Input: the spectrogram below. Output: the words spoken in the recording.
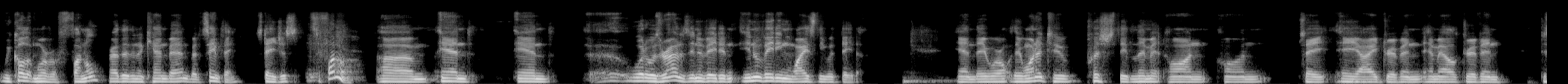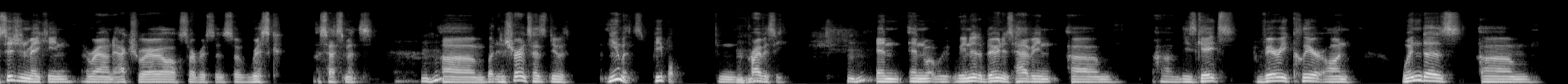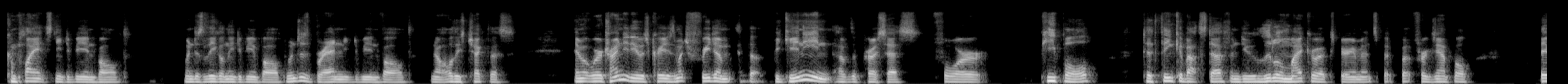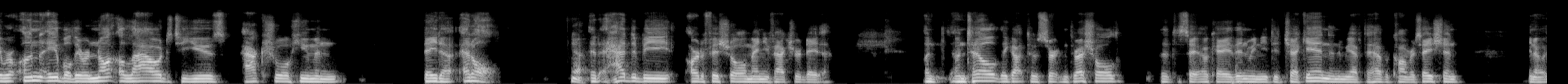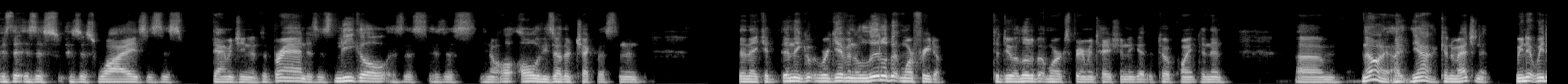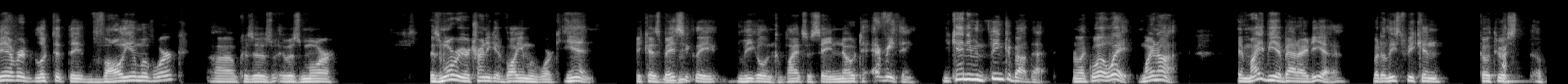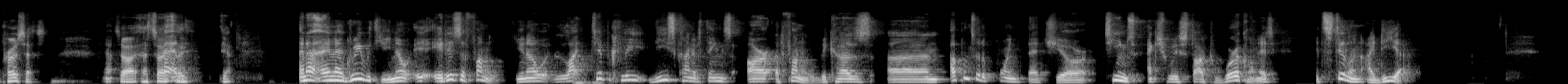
we call it more of a funnel rather than a kanban but same thing stages. It's a funnel. Um, and and uh, what it was around is innovating innovating wisely with data. And they were they wanted to push the limit on on say ai driven ml driven decision making around actuarial services so risk assessments. Mm-hmm. um, but insurance has to do with humans people and mm-hmm. privacy mm-hmm. and and what we, we, ended up doing is having um, uh, these gates very clear on when does um, compliance need to be involved when does legal need to be involved? When does brand need to be involved? You know, all these checklists. And what we're trying to do is create as much freedom at the beginning of the process for people to think about stuff and do little micro experiments. But, but for example, they were unable, they were not allowed to use actual human data at all. Yeah. It had to be artificial manufactured data Un- until they got to a certain threshold to say, okay, then we need to check in and we have to have a conversation you know, is this, is this, is this wise? Is this damaging to the brand? Is this legal? Is this, is this, you know, all, all of these other checklists. And then, then they could, then they were given a little bit more freedom to do a little bit more experimentation and get it to a point. And then, um, no, I, I, yeah, I can imagine it. we we never looked at the volume of work because uh, it was it was more it was more we were trying to get volume of work in because mm-hmm. basically mm-hmm. legal and compliance was saying no to everything. You can't even think about that. We're like, well, wait, why not? It might be a bad idea, but at least we can go through a, a process. Yeah. So, so and, I, yeah. And I, and I agree with you. You know, it, it is a funnel. You know, like typically these kind of things are a funnel because um, up until the point that your teams actually start to work on it, it's still an idea.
